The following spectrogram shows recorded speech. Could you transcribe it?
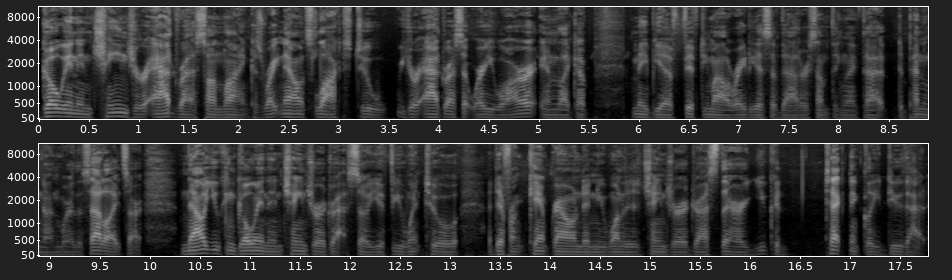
go in and change your address online because right now it's locked to your address at where you are and like a maybe a 50 mile radius of that or something like that depending on where the satellites are now you can go in and change your address so if you went to a different campground and you wanted to change your address there you could technically do that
